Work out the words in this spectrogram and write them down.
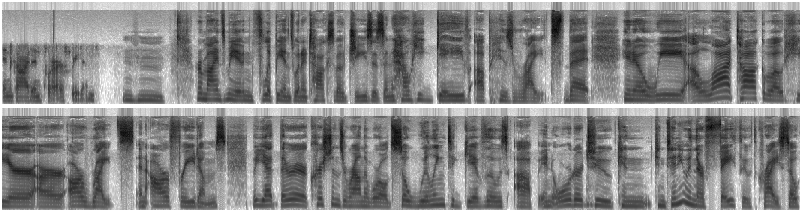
in God and for our freedoms. Mm-hmm. Reminds me of in Philippians when it talks about Jesus and how he gave up his rights. That, you know, we a lot talk about here are our rights and our freedoms, but yet there are Christians around the world so willing to give those up in order to can continue in their faith with Christ. So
